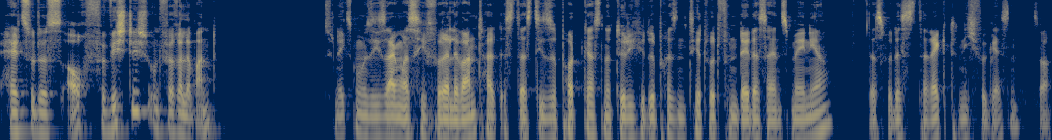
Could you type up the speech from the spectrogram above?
Hältst du das auch für wichtig und für relevant? Zunächst mal muss ich sagen, was ich für relevant halte, ist, dass dieser Podcast natürlich wieder präsentiert wird von Data Science Mania. Dass wir das direkt nicht vergessen. So.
